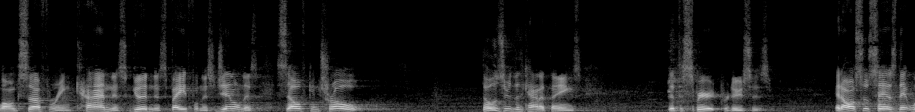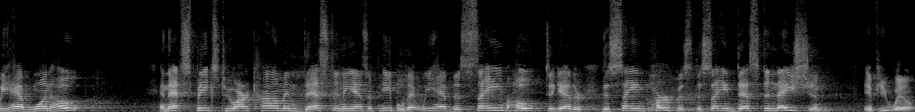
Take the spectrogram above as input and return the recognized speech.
long suffering, kindness, goodness, faithfulness, gentleness, self control. Those are the kind of things that the Spirit produces. It also says that we have one hope. And that speaks to our common destiny as a people that we have the same hope together, the same purpose, the same destination, if you will.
